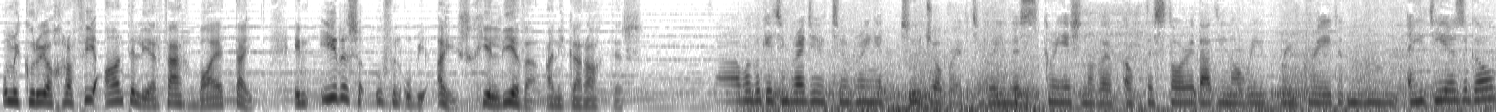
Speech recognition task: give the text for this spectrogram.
Om die koreografie aan te leer verg baie tyd en ure se oefen op die ys gee lewe aan die karakters. Uh, we were getting ready to bring it to Joburg to bring this creation of, a, of the story that you know we we created mm, eight years ago.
